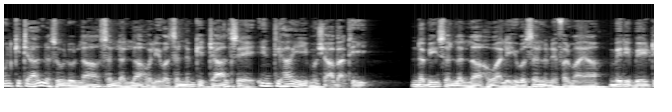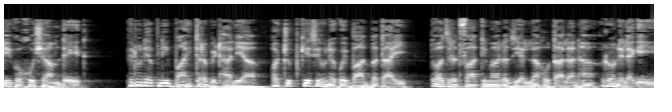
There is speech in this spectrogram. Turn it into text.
ان کی چال رسول اللہ صلی اللہ علیہ وسلم کی چال سے انتہائی مشابہ تھی۔ نبی صلی اللہ علیہ وسلم نے فرمایا، میری بیٹی کو خوش آمدید۔ پھر انہیں اپنی بائیں طرف بٹھا لیا اور چپکے سے انہیں کوئی بات بتائی۔ تو حضرت فاطمہ رضی اللہ تعالیٰ عنہ رونے لگی۔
